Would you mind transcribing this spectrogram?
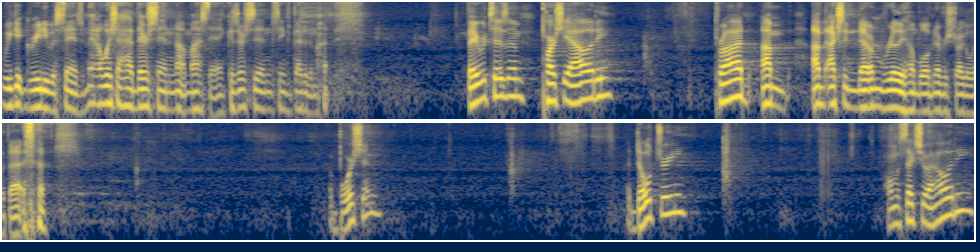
we get greedy with sins. Man, I wish I had their sin and not my sin because their sin seems better than mine. Favoritism, partiality, pride. I'm, I've actually never, I'm really humble. I've never struggled with that. Abortion, adultery, homosexuality,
